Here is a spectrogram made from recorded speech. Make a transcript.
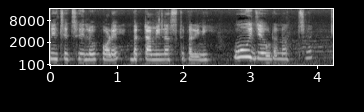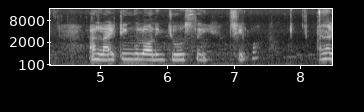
নিচে ছিল পরে বাট আমি নাচতে পারিনি। ওই যে ওটা নাচছে। আর লাইটিংগুলো অনেক জোসই ছিল। আর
